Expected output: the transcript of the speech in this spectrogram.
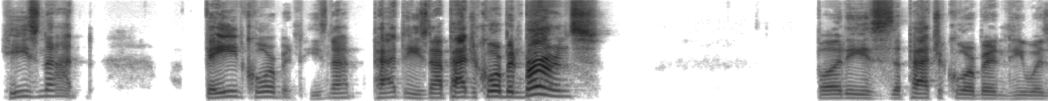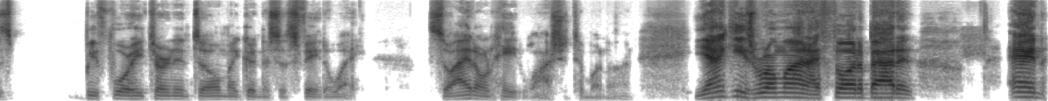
He's not fade Corbin. He's not Pat. He's not Patrick Corbin Burnes, but he's the Patrick Corbin he was before he turned into oh my goodness, his fade away. So I don't hate Washington one on. Yankees run line. I thought about it. And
